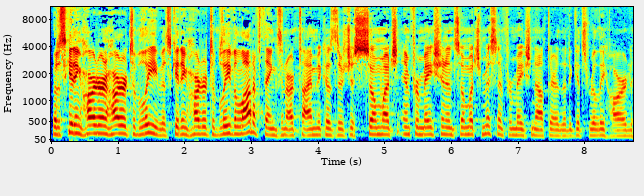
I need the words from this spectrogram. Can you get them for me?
But it's getting harder and harder to believe. It's getting harder to believe a lot of things in our time because there's just so much information and so much misinformation out there that it gets really hard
